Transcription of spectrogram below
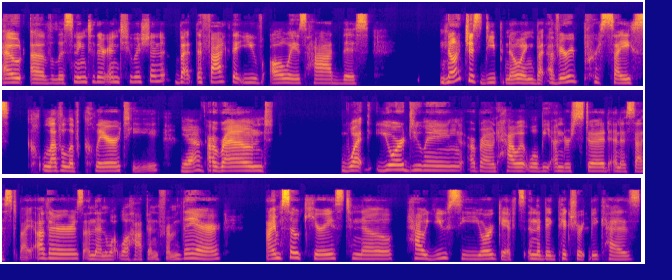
out of listening to their intuition. But the fact that you've always had this not just deep knowing, but a very precise level of clarity yeah. around what you're doing around how it will be understood and assessed by others, and then what will happen from there. I'm so curious to know how you see your gifts in the big picture because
